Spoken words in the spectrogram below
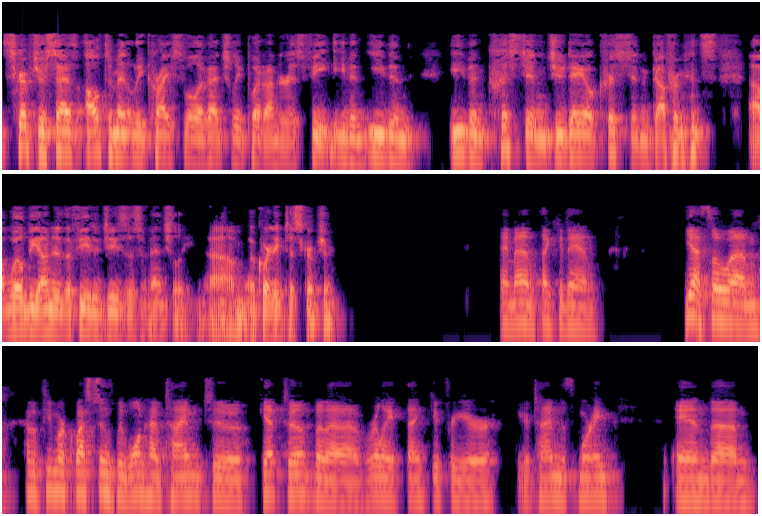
scripture says ultimately Christ will eventually put under his feet. Even, even, even Christian, Judeo-Christian governments, uh, will be under the feet of Jesus eventually, um, according to scripture. Amen. Thank you, Dan. Yeah, so um, have a few more questions we won't have time to get to, but uh, really thank you for your your time this morning. And um,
